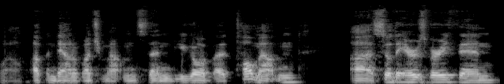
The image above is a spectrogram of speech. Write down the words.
well, up and down a bunch of mountains. Then you go up a tall mountain. Uh, so the air is very thin,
